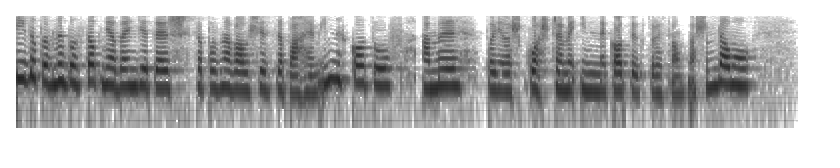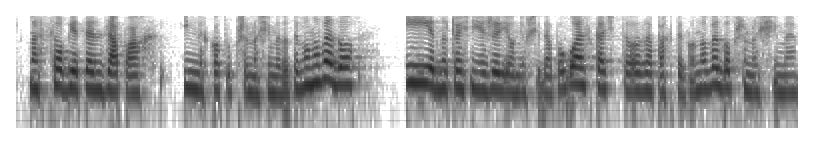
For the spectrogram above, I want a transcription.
I do pewnego stopnia będzie też zapoznawał się z zapachem innych kotów, a my, ponieważ głaszczemy inne koty, które są w naszym domu, na sobie ten zapach innych kotów przenosimy do tego nowego i jednocześnie, jeżeli on już się da pogłaskać, to zapach tego nowego przenosimy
